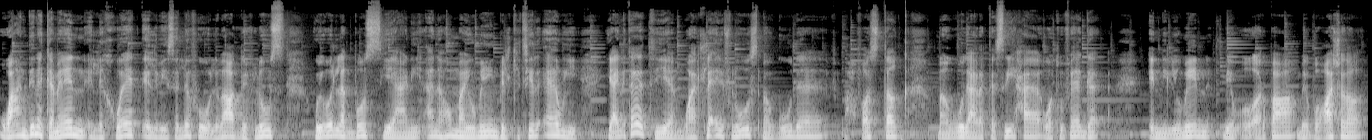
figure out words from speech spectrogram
وعندنا كمان الإخوات اللي بيسلفوا لبعض فلوس ويقول لك بص يعني أنا هما يومين بالكتير قوي. يعني تلات أيام وهتلاقي الفلوس موجودة في محفظتك موجودة على التسريحة وتفاجأ إن اليومين بيبقوا أربعة بيبقوا عشرة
